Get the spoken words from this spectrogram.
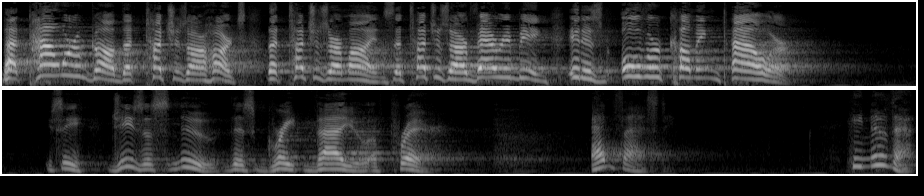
That power of God that touches our hearts, that touches our minds, that touches our very being, it is overcoming power. You see, Jesus knew this great value of prayer and fasting. He knew that.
